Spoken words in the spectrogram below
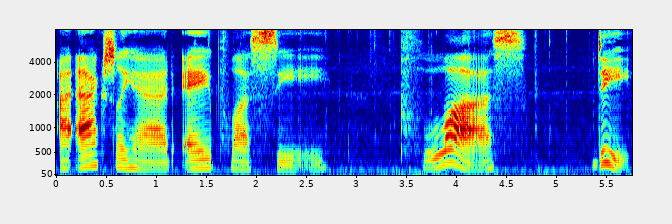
I actually had A plus C plus D.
